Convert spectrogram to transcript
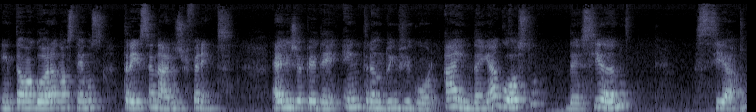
Então agora nós temos três cenários diferentes. LGPD entrando em vigor ainda em agosto desse ano, se a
